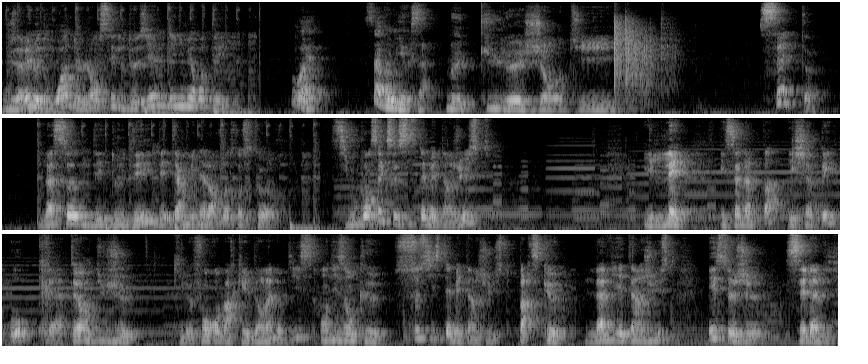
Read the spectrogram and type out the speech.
vous avez le droit de lancer le deuxième dé numéroté. Ouais, ça vaut mieux que ça. Mais qu'il est gentil 7. La somme des deux dés détermine alors votre score. Si vous pensez que ce système est injuste, il l'est, et ça n'a pas échappé aux créateurs du jeu, qui le font remarquer dans la notice en disant que ce système est injuste parce que la vie est injuste et ce jeu, c'est la vie.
